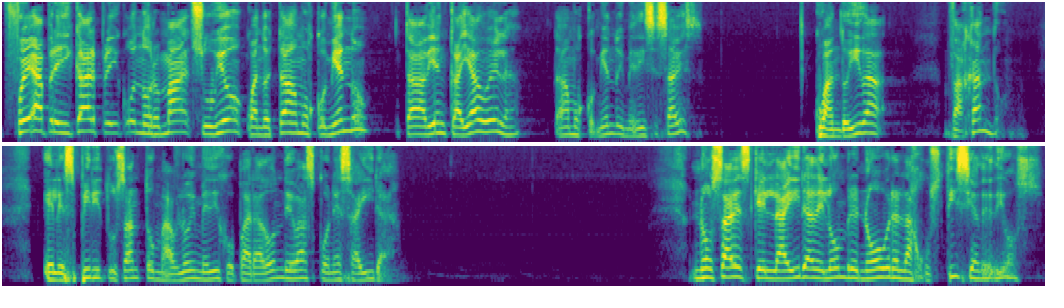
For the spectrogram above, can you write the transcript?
fue a predicar, predicó normal, subió cuando estábamos comiendo, estaba bien callado él, ¿eh? estábamos comiendo y me dice, ¿sabes? Cuando iba bajando, el Espíritu Santo me habló y me dijo, ¿para dónde vas con esa ira? No sabes que la ira del hombre no obra la justicia de Dios.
